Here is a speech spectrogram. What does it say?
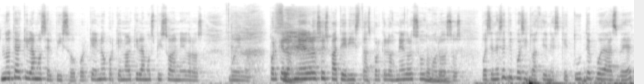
no te alquilamos el piso. ¿Por qué no? Porque no alquilamos piso a negros. Bueno, porque los negros sois pateristas, porque los negros sois morosos. Pues en ese tipo de situaciones que tú te puedas ver,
